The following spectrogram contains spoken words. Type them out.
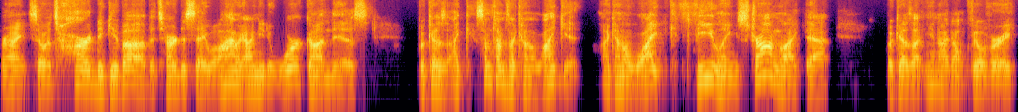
right? So it's hard to give up. It's hard to say well i, I need to work on this because i sometimes i kind of like it I kind of like feeling strong like that because I, you know, I don't feel very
